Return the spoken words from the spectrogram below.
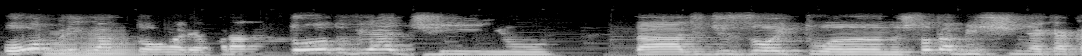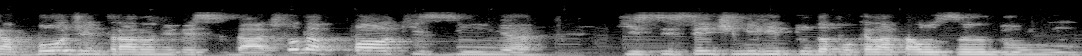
obrigatória uhum. para todo viadinho, tá? De 18 anos, toda bichinha que acabou de entrar na universidade, toda POCzinha que se sente milituda porque ela está usando um,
